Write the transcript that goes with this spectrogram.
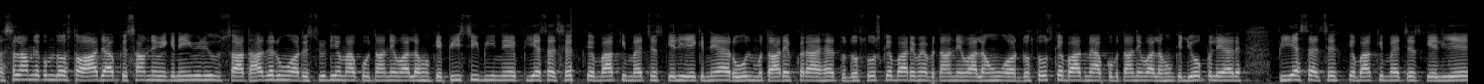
वालेकुम दोस्तों, आज आपके सामने में एक नई वीडियो के साथ हाजिर हूँ और इस वीडियो में आपको बताने वाला हूँ कि पीसीबी ने पीएसएल सिक्स के बाकी मैचेस के लिए एक नया रूल मुतारफ़ कराया है। तो दोस्तों, उसके बारे में बताने वाला हूँ और दोस्तों, उसके बाद मैं आपको बताने वाला हूँ कि जो प्लेयर पीएसएल सिक्स के बाकी मैचेस के लिए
